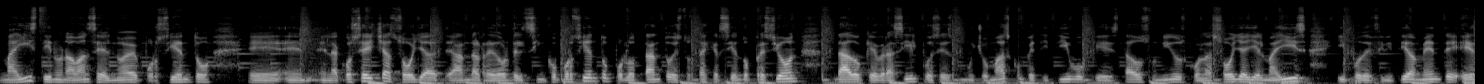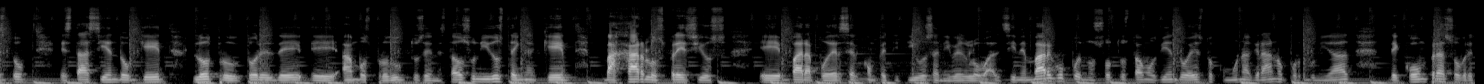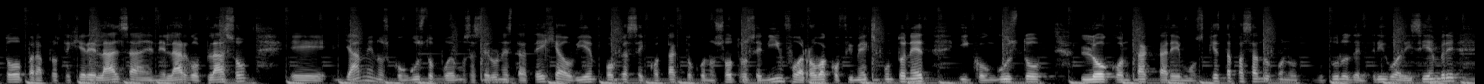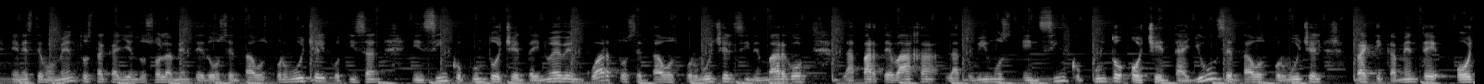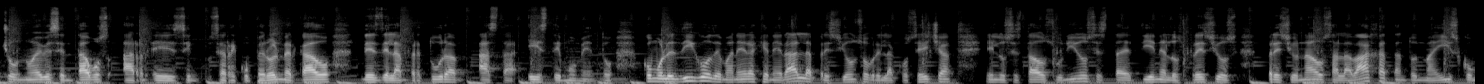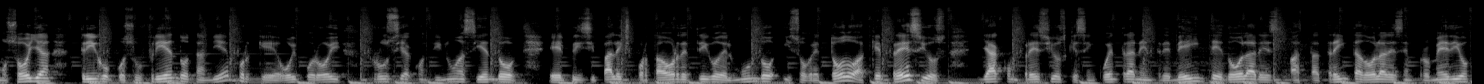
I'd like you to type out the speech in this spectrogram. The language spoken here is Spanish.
maíz tiene un avance del 9% eh, en, la cosecha, soya anda alrededor del 5%, por lo tanto esto está ejerciendo presión, dado que Brasil pues es mucho más competitivo que Estados Unidos con la soya y el maíz y pues definitivamente esto está haciendo que los productores de eh, ambos productos en Estados Unidos tengan que bajar los precios eh, para poder ser competitivos a nivel global. Sin embargo, pues nosotros estamos viendo esto como una gran oportunidad de compra, sobre todo para proteger el alza en el largo plazo. Eh, llámenos con gusto, podemos hacer una estrategia o bien póngase en contacto con nosotros en info.cofimex.net y con gusto lo contactaremos. ¿Qué está pasando con los futuros del trigo a diciembre? En este momento está cayendo solamente 2 centavos por bushel, cotizan en 5.89 en cuartos centavos por bushel. Sin embargo, la parte baja la tuvimos en 5.81 centavos por bushel, prácticamente 8 o 9 centavos eh, se, recuperó el mercado desde la apertura hasta este momento. Como les digo, de manera general, la presión sobre la cosecha en los Estados Unidos está, tiene a los precios presionados a la baja, tanto en maíz como soya, trigo pues sufriendo también porque hoy por hoy Rusia continúa siendo el principal exportador de trigo del mundo y sobre todo todo a qué precios, ya con precios que se encuentran entre 20 dólares hasta 30 dólares en promedio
